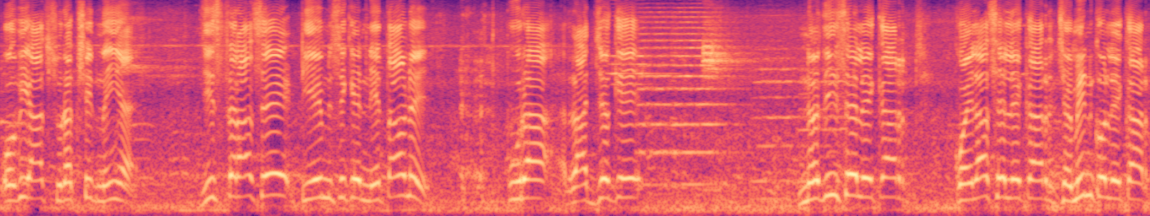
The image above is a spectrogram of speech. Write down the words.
वो भी आज सुरक्षित नहीं है। जिस तरह से टीएमसी के नेताओं ने पूरा राज्य के नदी से लेकर, कोयला से लेकर, ज़मीन को लेकर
